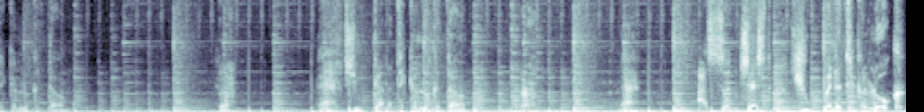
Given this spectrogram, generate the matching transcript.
take a look at them. You gotta take a look at them. I suggest you better take a look.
